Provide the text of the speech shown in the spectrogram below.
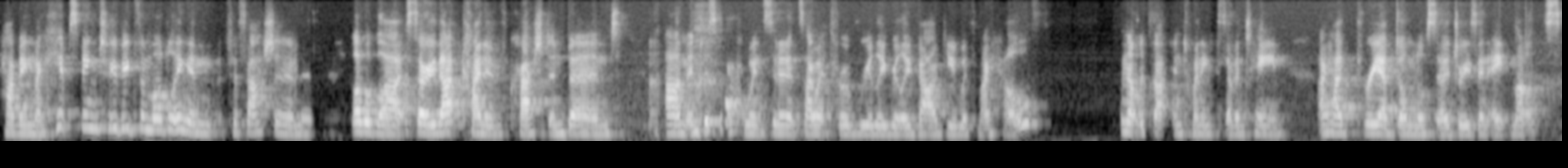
having my hips being too big for modeling and for fashion and blah, blah, blah. So that kind of crashed and burned. Um, and just by coincidence, I went through a really, really bad year with my health. And that was back in 2017. I had three abdominal surgeries in eight months.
